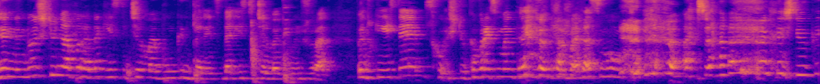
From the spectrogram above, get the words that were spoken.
Gen, nu știu neapărat dacă este cel mai bun cântăreț, dar este cel mai bun jurat. Pentru că este, scu- știu că vrei să mă întrebi, dar mai lasă-mă un pic. Așa, că știu că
